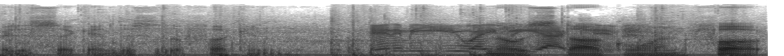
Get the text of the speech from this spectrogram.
Wait a second, this is a fucking Enemy no stock one. Fuck.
